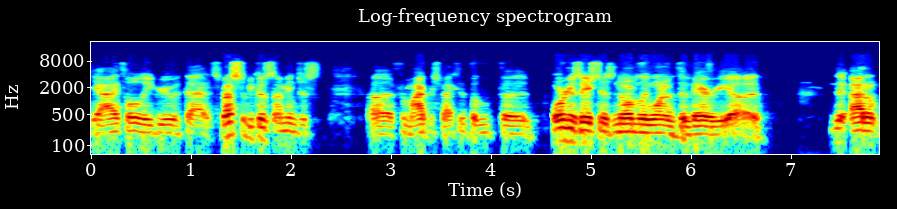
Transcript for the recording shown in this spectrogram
Yeah, I totally agree with that. Especially because I mean, just uh, from my perspective, the, the organization is normally one of the very uh, I don't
